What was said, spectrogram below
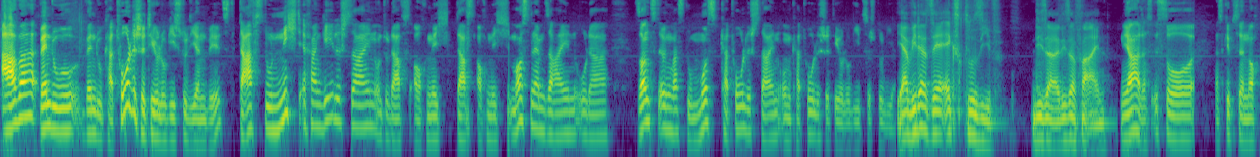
aber wenn du, wenn du katholische Theologie studieren willst, darfst du nicht evangelisch sein und du darfst auch nicht, darfst auch nicht Moslem sein oder sonst irgendwas. Du musst katholisch sein, um katholische Theologie zu studieren. Ja, wieder sehr exklusiv, dieser, dieser Verein. Ja, das ist so. Was gibt's denn noch?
